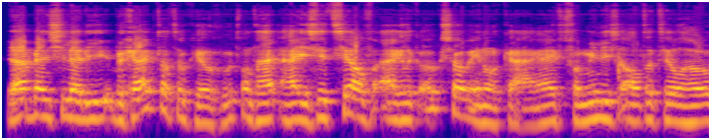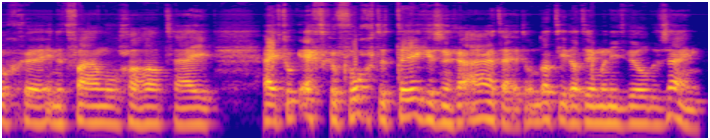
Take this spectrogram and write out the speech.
Ja, Ben Schiller begrijpt dat ook heel goed, want hij, hij zit zelf eigenlijk ook zo in elkaar. Hij heeft families altijd heel hoog uh, in het vaandel gehad. Hij, hij heeft ook echt gevochten tegen zijn geaardheid, omdat hij dat helemaal niet wilde zijn.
